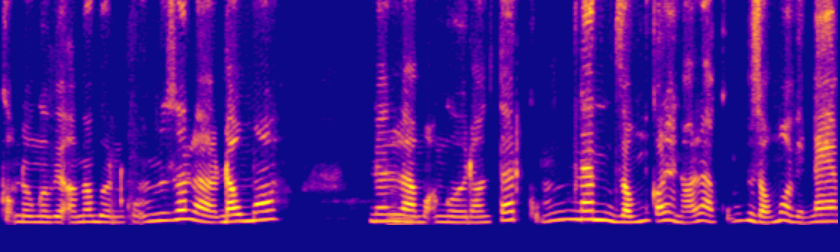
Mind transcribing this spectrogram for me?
cộng đồng người Việt ở Melbourne cũng rất là đông á nên Ừ. là mọi người đón Tết cũng nên giống có thể nói là cũng giống ở Việt Nam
